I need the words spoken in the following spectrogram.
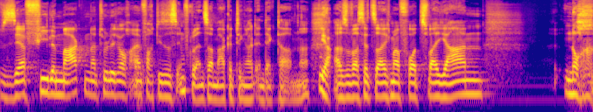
sehr viele Marken natürlich auch einfach dieses Influencer-Marketing halt entdeckt haben. Ne? Ja. Also was jetzt, sage ich mal, vor zwei Jahren noch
